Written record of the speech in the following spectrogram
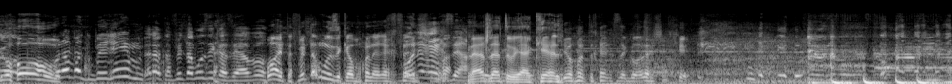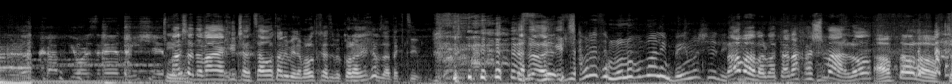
יואו! כולם מגבירים. בסדר, תפעיל את המוזיקה, זה יעבור. וואי, תפעיל את המוזיקה, בוא נראה איך זה בוא נראה איך זה. לאט לאט הוא יעכל. יואו, תראה איך זה גולש אחי. מה שהדבר היחיד שעצר אותנו מלמלות לך את זה בכל הרכב זה התקציב. אבל אתם לא נורמלים, באמא שלי. למה? אבל מתנה חשמל, לא? אהבת או לא אהבת?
